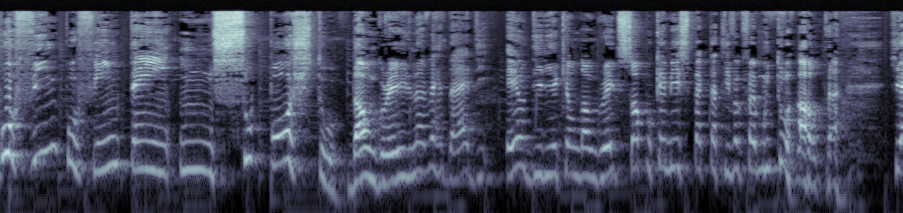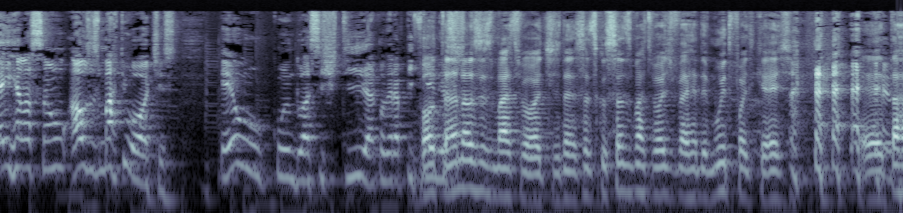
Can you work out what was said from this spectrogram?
Por fim, por fim, tem um suposto downgrade. Na verdade, eu diria que é um downgrade só porque minha expectativa foi muito alta. Que é em relação aos smartwatches. Eu, quando assistia, quando era pequeno... Voltando aos smartwatches, né? Essa discussão dos smartwatches vai render muito podcast. é, tá...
